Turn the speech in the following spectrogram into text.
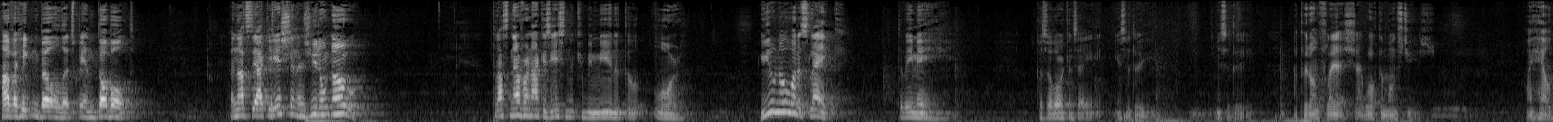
have a heating bill that's being doubled. And that's the accusation: is you don't know. But that's never an accusation that can be made at the Lord. You don't know what it's like to be me. Because the Lord can say, Yes, I do. Yes, I do. I put on flesh. I walked amongst you. I held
